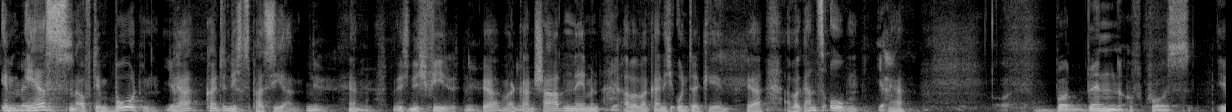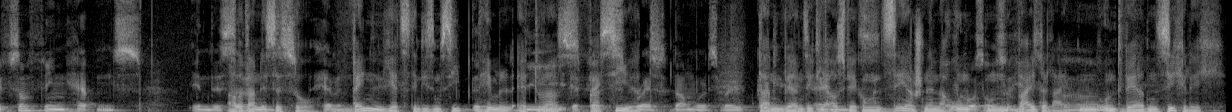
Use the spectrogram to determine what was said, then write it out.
Im ersten, auf dem Boden, ja. ja könnte nichts passieren. Nö, nö. nicht, nicht viel. Nö, ja, man kann Schaden nehmen, aber man kann nicht untergehen. Ja, aber ganz oben. Ja. But then, of course, if something happens aber dann ist es so, wenn jetzt in diesem siebten Himmel etwas passiert, dann werden sich die Auswirkungen sehr schnell nach unten also weiterleiten uh, und werden sicherlich.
